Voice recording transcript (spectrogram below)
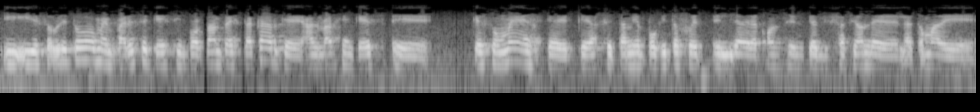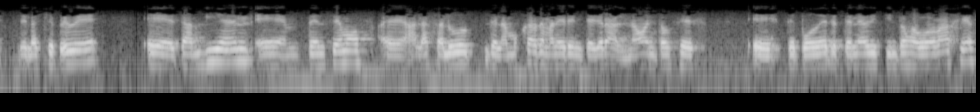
y, sobre todo me parece que es importante destacar que al margen que es que es un mes, que, que hace también poquito fue el día de la concientización de la toma de, del HPV, eh, también eh, pensemos eh, a la salud de la mujer de manera integral, ¿no? Entonces, este, poder tener distintos abordajes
